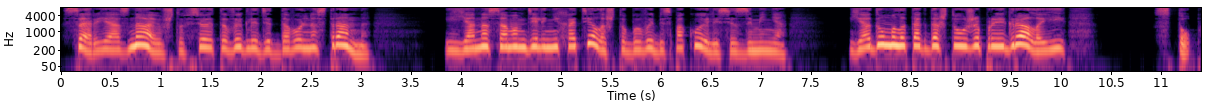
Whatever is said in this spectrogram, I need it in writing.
сэр, я знаю, что все это выглядит довольно странно, и я на самом деле не хотела, чтобы вы беспокоились из-за меня. Я думала тогда, что уже проиграла, и... Стоп.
